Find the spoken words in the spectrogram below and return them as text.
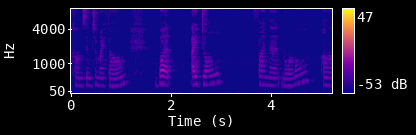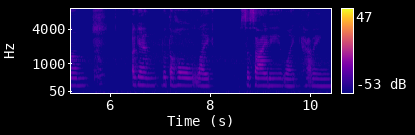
comes into my phone, but I don't find that normal. Um again, with the whole like society like having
